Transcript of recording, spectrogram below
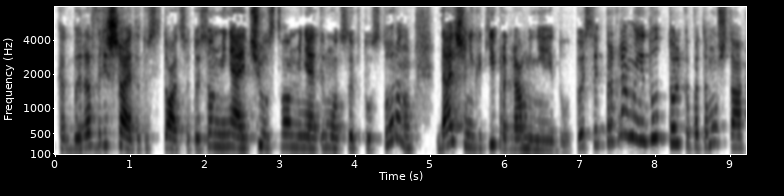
как бы разрешает эту ситуацию, то есть он меняет чувства, он меняет эмоции в ту сторону, дальше никакие программы не идут. То есть программы идут только потому, что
